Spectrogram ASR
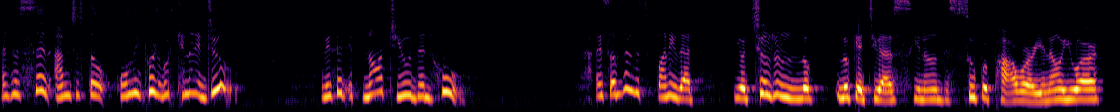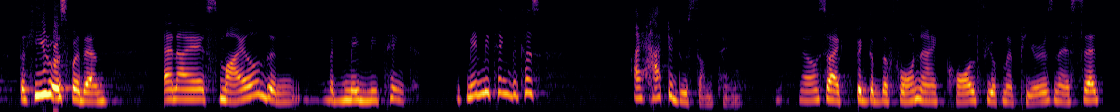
And I said, I'm just the only person. What can I do? And he said, If not you, then who? And sometimes it's funny that your children look, look at you as, you know, this superpower, you know, you are the heroes for them. And I smiled, and, but made me think. It made me think because I had to do something. You know, so I picked up the phone and I called a few of my peers and I said,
